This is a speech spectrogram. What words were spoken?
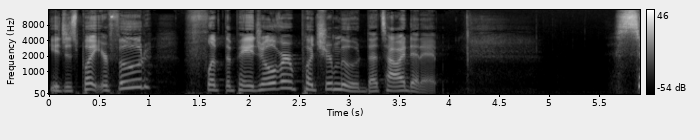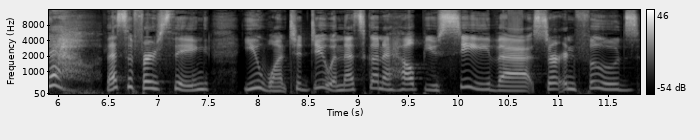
You just put your food, flip the page over, put your mood. That's how I did it. So, that's the first thing you want to do. And that's going to help you see that certain foods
